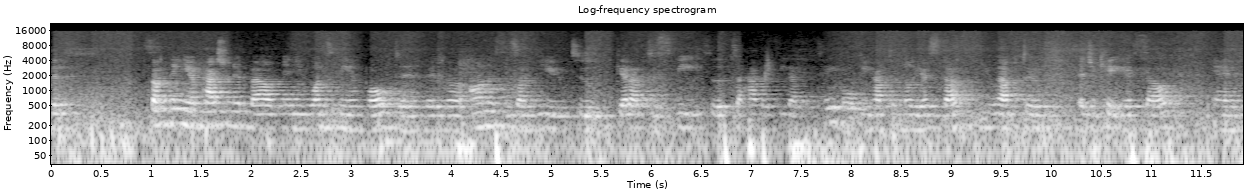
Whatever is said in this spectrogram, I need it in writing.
If it's something you're passionate about and you want to be involved in, then the onus is on you to get up to speed, to, to have a seat at the table. You have to know your stuff. You have to educate yourself, and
